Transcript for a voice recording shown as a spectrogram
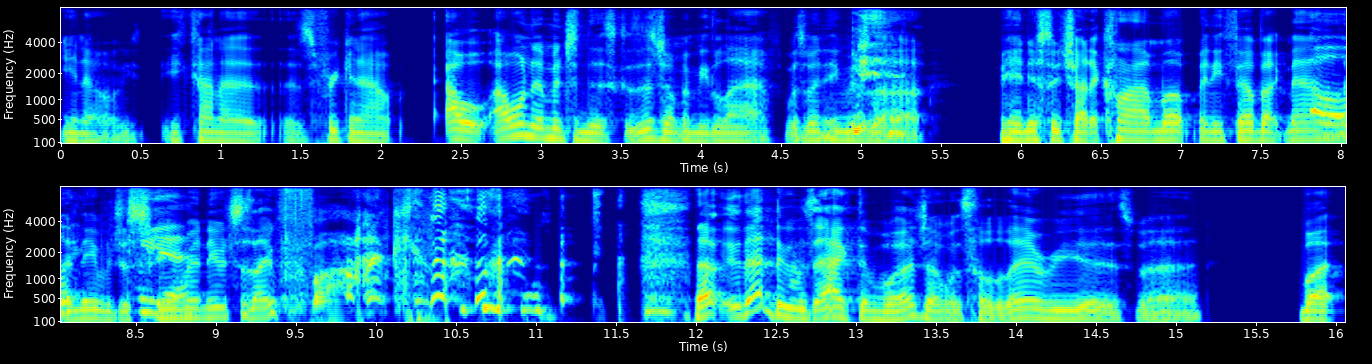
you know he, he kind of is freaking out. Oh, I wanted to mention this because this jump made me laugh. Was when he was uh, he initially tried to climb up and he fell back down, Oh, and they were just yeah. screaming. He was just like "fuck." that that dude was acting, boy. That jump was hilarious, man. But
